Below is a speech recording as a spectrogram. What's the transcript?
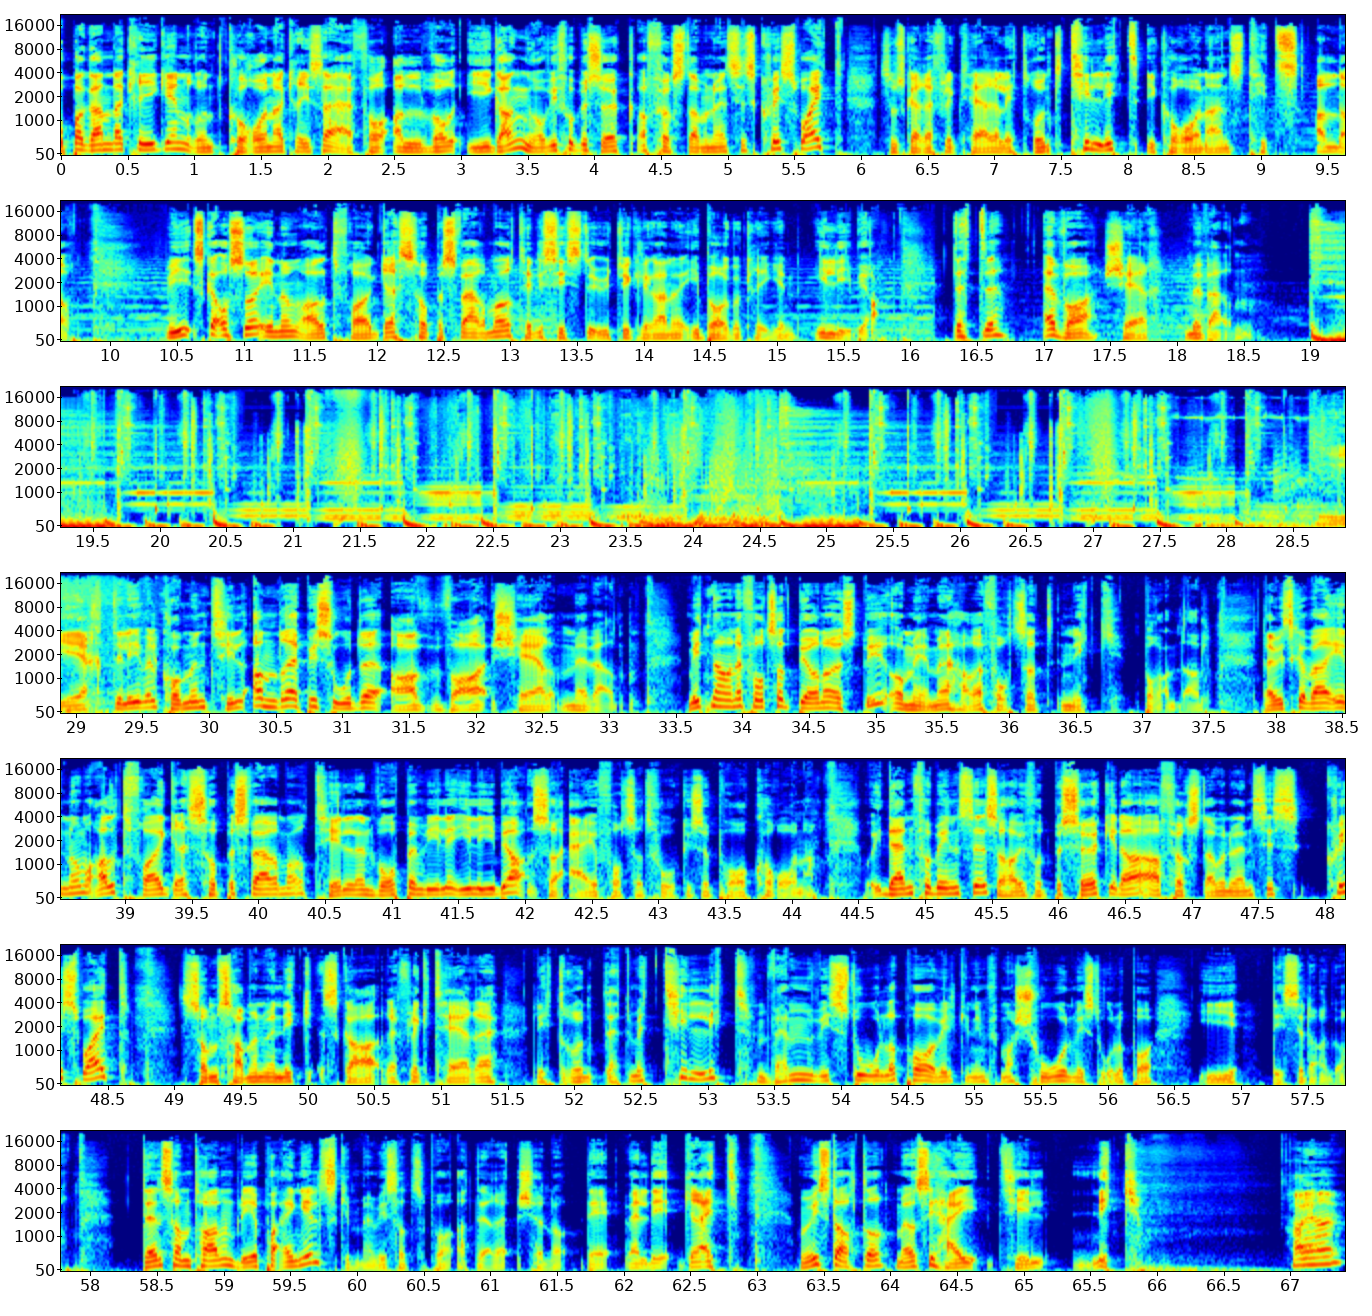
Propagandakrigen rundt koronakrisa er for alvor i gang, og vi får besøk av førsteamanuensis Chris White, som skal reflektere litt rundt tillit i koronaens tidsalder. Vi skal også innom alt fra gresshoppesvermer til de siste utviklingene i borgerkrigen i Libya. Dette er Hva skjer med verden? Hjertelig velkommen til andre episode av Hva skjer med verden? Mitt navn er fortsatt Bjørnar Østby, og med meg har jeg fortsatt Nick Brandal. Der vi skal være innom alt fra gresshoppesvermer til en våpenhvile i Libya, så er jo fortsatt fokuset på korona. Og I den forbindelse så har vi fått besøk i dag av førsteamanuensis Chris White, som sammen med Nick skal reflektere litt rundt dette med tillit. Hvem vi stoler på, hvilken informasjon vi stoler på i disse dager. Den samtalen blir på engelsk, men vi satser på at dere skjønner det veldig greit. Men vi starter med å si hei til Nick. Hei, hei.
